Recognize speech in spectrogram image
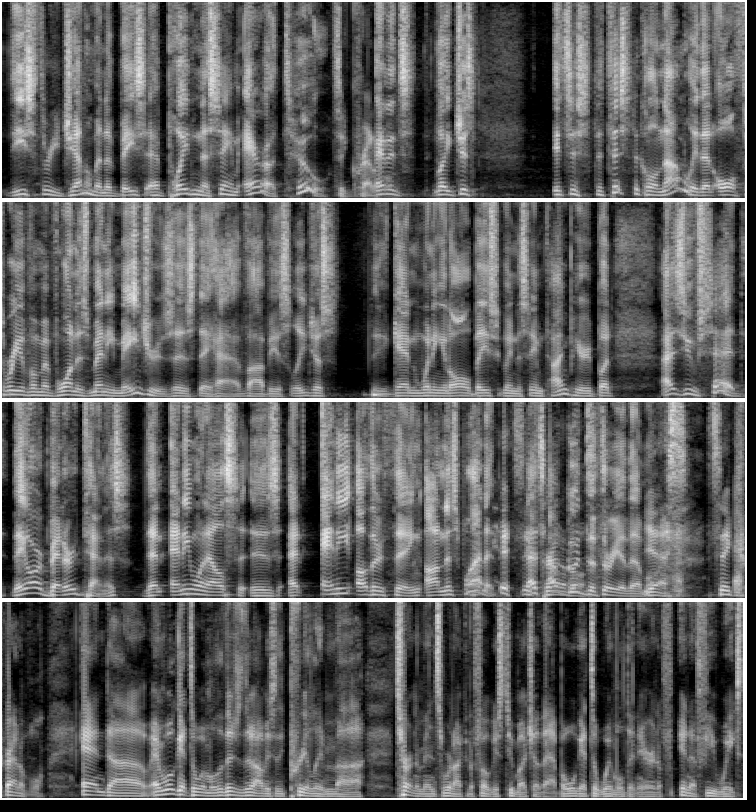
these three gentlemen have based, have played in the same era too. It's incredible, and it's like just it's a statistical anomaly that all three of them have won as many majors as they have. Obviously, just again winning it all basically in the same time period. But as you've said, they are better at tennis than anyone else is at any other thing on this planet. It's That's incredible. how good the three of them are. Yes, it's incredible. And uh, and we'll get to Wimbledon. There's obviously prelim uh, tournaments. We're not going to focus too much on that, but we'll get to Wimbledon here in a, in a few weeks.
